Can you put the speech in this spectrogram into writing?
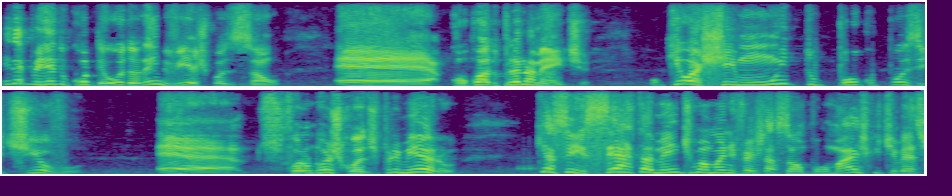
Independente do conteúdo, eu nem vi a exposição. É, concordo plenamente. O que eu achei muito pouco positivo é, foram duas coisas. Primeiro, que assim, certamente uma manifestação, por mais que tivesse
